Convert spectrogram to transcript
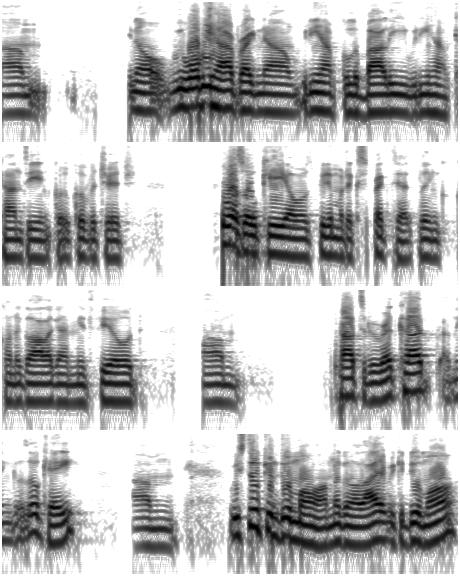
Um, you know, we what we have right now, we didn't have Koulibaly, we didn't have Kante and Ko- Kovacic. It was okay. I was pretty much expected playing Conor Gallagher in midfield. Um, prior to the red card, I think it was okay. Um, we still can do more. I'm not gonna lie, we could do more.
